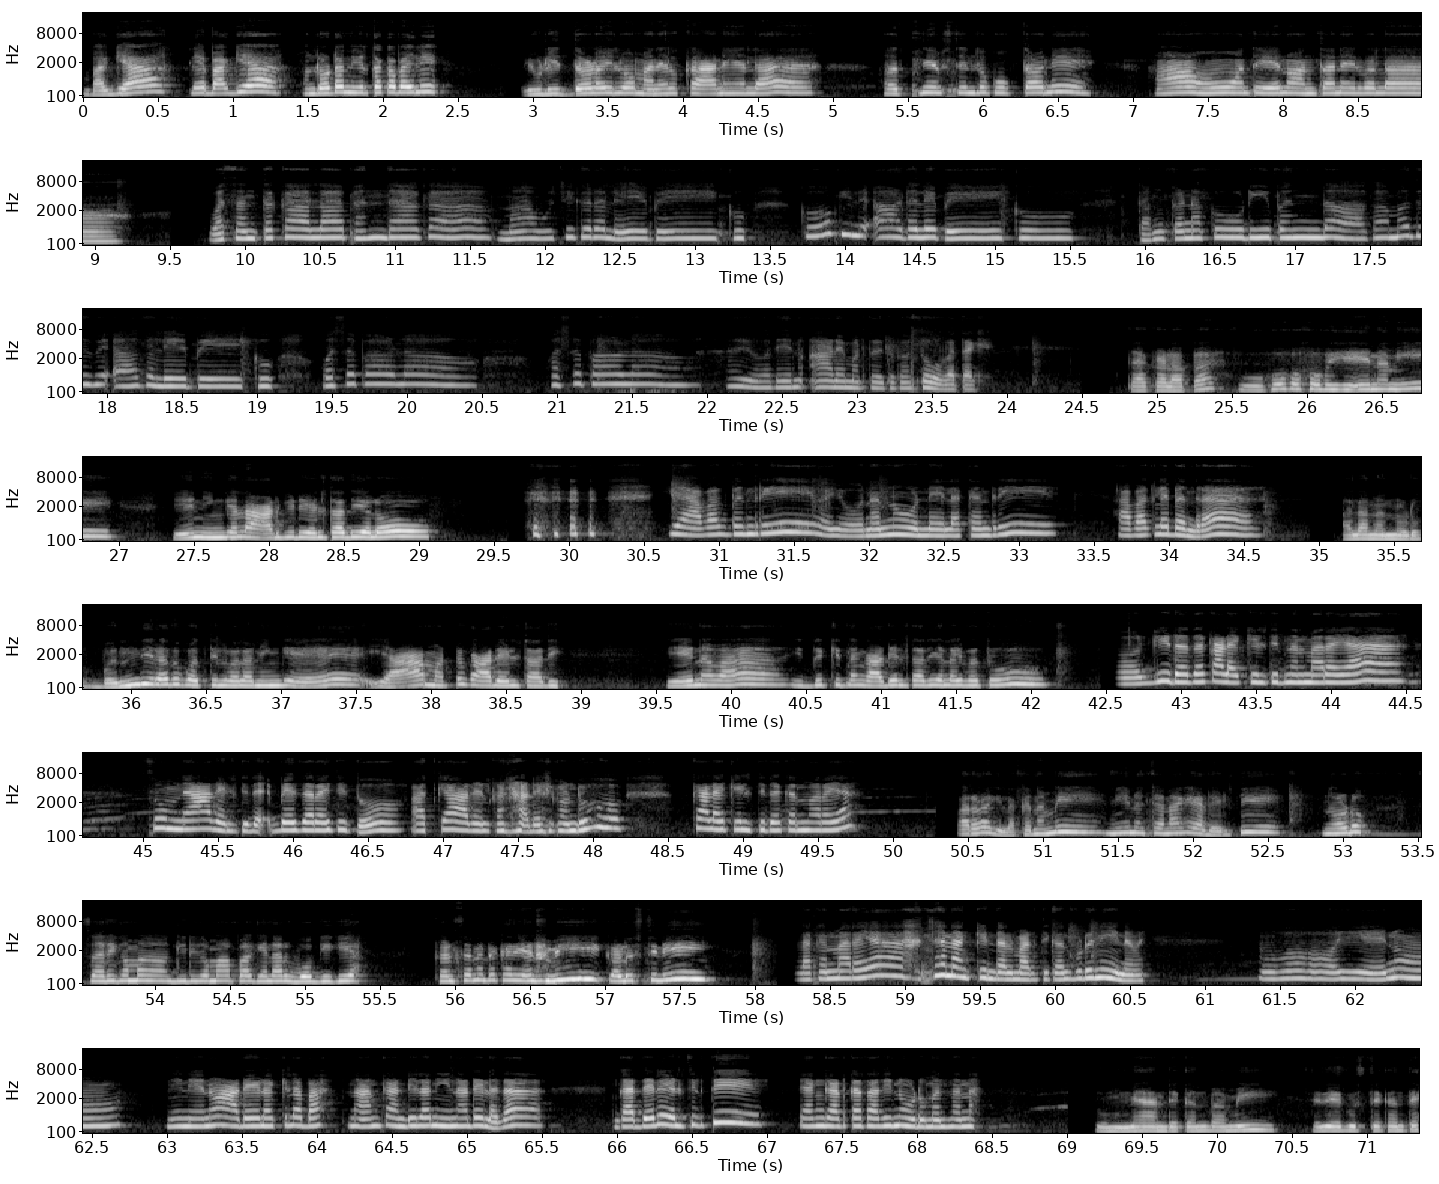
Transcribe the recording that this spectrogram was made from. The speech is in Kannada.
ಭಾಗ್ಯ ಲೇ ಭಾಗ್ಯ ಒಂದು ಲೋಟ ನೀರು ತಕ ಬೈಲಿ. ಇವಳು ಇದ್ದೋಳೋ ಇಲ್ವೋ ಮನೇಲಿ ಕಾಣೆ ಅಲ್ಲ ಹತ್ತು ನಿಮಿಷದಿಂದ ಕೂಗ್ತಾವನಿ. ಹಾಂ ಹ್ಞೂ ಅಂತ ಏನೋ ಅಂತಾನೆ ಇಲ್ವಲ್ಲ. ವಸಂತ ಕಾಲ ಬಂದಾಗ ಮಾವು ಚಿಗರಲೇಬೇಕು ಕೋಗಿಲೆ ಆಡಲೇಬೇಕು. ಕಂಕಣ ಕೂಡಿ ಬಂದಾಗ ಮದುವೆ ಆಗಲೇಬೇಕು. ಹೊಸ ಹೊಸಬಾಳ. ಹೊಸ ಬಾಳ ಅಯ್ಯೋ ಅದೇನು ಆಣೆ ಮಾಡ್ತಾ ಇದ್ದ ಹೋಗತ್ತಾಗಿ ತಗೊಳಪ್ಪ. ಓಹೋ ಏನಮ್ಮಿ ಏನು ಹಿಂಗೆಲ್ಲ ಆಡ್ಗಿಡಿ ಹೇಳ್ತಾ ಇದೆಯಲ್ಲೋ. ಯಾವಾಗ ಬಂದ್ರಿ? ಅಯ್ಯೋ ನನ್ನ ಉಣ್ಣೆ ಇಲ್ಲ ಕಣ್ರಿ. ಆವಾಗಲೇ ಬಂದ್ರಾ? ಅಲ್ಲ ನಾನು ನೋಡು ಬಂದಿರೋದು ಗೊತ್ತಿಲ್ವಲ್ಲ ನಿಂಗೆ? ಯಾ ಮಟ್ಟಕ್ಕೆ ಹಾಡು ಹೇಳ್ತಾ ಇದಿ? ಏನವ? ಇದ್ದಕ್ಕಿದ್ದಂಗೆ ಗಾಡಿ ಹೇಳ್ತಾ ಇದೆಯಲ್ಲ ಇವತ್ತು? ಆ, ಗಿಡದ ಕಳೆ ಕೀಳ್ತಿದ್ ನನ್ ಮರಯ್ಯ ಸುಮ್ಮನೆ ಹಾಡು ಹೇಳ್ತಿದೆ ಬೇಜಾರಾಯ್ತಿತ್ತು. ಅದಕ್ಕೆ ಹಾಡು ಹೇಳ್ಕೊಂಡು ಹಾಡು ಹೇಳ್ಕೊಂಡು ಕಳೆ ಕೇಳ್ತಿದೆ ಕಣ್ ಮರಯ್ಯ ಪರವಾಗಿಲ್ಲ ಕಣಮ್ಮಿ ನೀನು ಚೆನ್ನಾಗಿ ಹಾಡು ಹೇಳ್ತಿ. ನೋಡು ಸರಿಗಮ ಗಿರಿಗಮ ಅಪ್ಪಾಗ ಏನಾರು ಹೋಗಿದ್ಯಾ? ಕಳ್ಸನ ಬೇಕಾದ್ರೆ ಹೇಳಮ್ಮಿ ಕಳಿಸ್ತೀನಿ. ಲಕ್ಕನ್ ಮರೆಯ ಚೆನ್ನಾಗಿ ಕಿಂಡಲ್ ಮಾಡ್ತಿಕನ್ ಬಿಡು ನೀನವೇ ಓಹೋ ಏನು? ನೀನೇನೋ ಹಾಡು ಹೇಳಕ್ಕಿಲ್ಲ ಬಾ. ನಾನು ಕಂಡಿಲ್ಲ ನೀನು ಹಾಡು ಹೇಳದ? ಗದ್ದೆಲೆ ಹೇಳ್ತಿರ್ತಿ ಹೆಂಗೆ ಆಡ್ಕತ್ತಾದಿ ನೋಡು ಮತ್ತೆ ನನ್ನ ಸುಮ್ಮನೆ ಅಂದೆ ಕಣ್ಬಮ್ಮಿ ರೇಗಿಸ್ತೇಕಂತೆ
